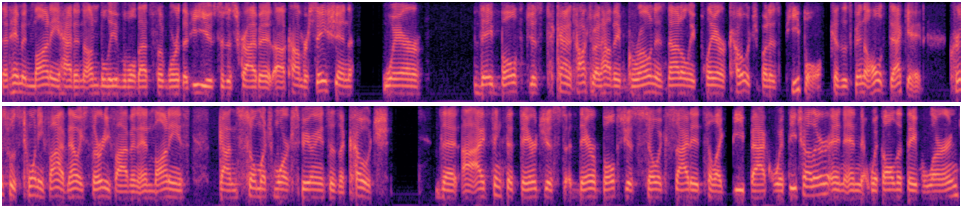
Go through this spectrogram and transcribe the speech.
that him and Monty had an unbelievable. That's the word that he used to describe it. Uh, conversation where they both just kind of talked about how they've grown as not only player coach but as people because it's been a whole decade. Chris was 25, now he's 35, and, and Monty's gotten so much more experience as a coach that I think that they're just they're both just so excited to like be back with each other and and with all that they've learned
